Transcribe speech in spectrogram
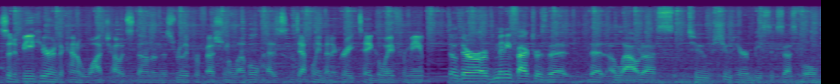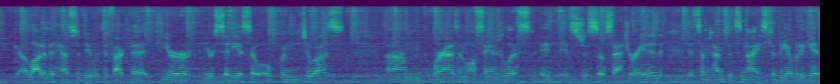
So to be here and to kind of watch how it's done on this really professional level has definitely been a great takeaway for me. So there are many factors that, that allowed us to shoot here and be successful. A lot of it has to do with the fact that your, your city is so open to us. Um, whereas in Los Angeles, it, it's just so saturated that sometimes it's nice to be able to get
